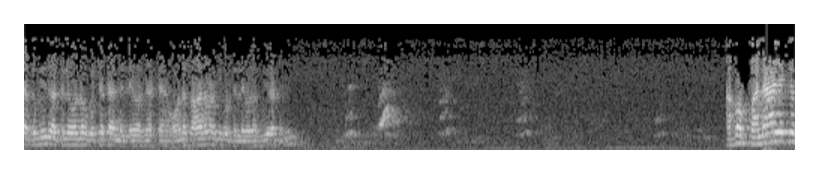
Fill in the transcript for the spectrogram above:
തകബീർ കട്ടൽ കൊണ്ട് കുറ്റക്കാരനല്ലേ പറഞ്ഞിട്ട് ഓന്റെ സാധനം ഇറക്കി കൊടുത്തില്ലേ? തകബീർ അപ്പൊ പലായക്ക്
